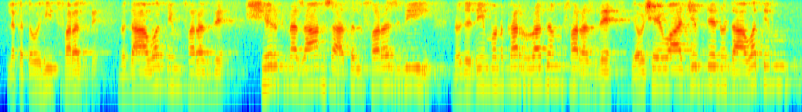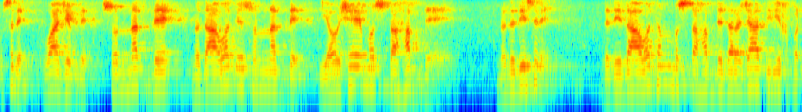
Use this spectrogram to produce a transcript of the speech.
لکه توحید فرض ده نو دعوت هم فرض ده شرک نزان ساتل فرض دی نو د دې منکر ردم فرض دی یو شی واجب دی نو دعوت هم سره واجب دی سنت دی نو دعوت سنت دی یو شی مستحب دی نو د دې سره د دې دعوت هم مستحب دی درجات یې خپل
